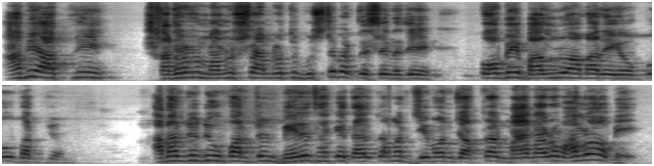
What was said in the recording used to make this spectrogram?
আমি, আপনি সাধারণ মানুষরা, আমরা তো বুঝতে পারতেছি না যে কবে বাড়লো আমার এই উপ- উপার্জন। আবার যদি উপার্জন বেড়ে থাকে, তাহলে তো আমার জীবনযাত্রার মান আরও ভালো হবে।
